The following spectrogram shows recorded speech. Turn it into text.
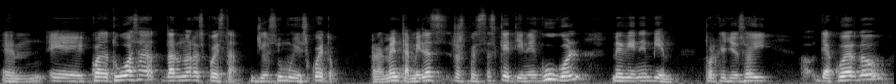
em, eh, cuando tú vas a dar una respuesta, yo soy muy escueto, realmente a mí las respuestas que tiene Google me vienen bien, porque yo soy de acuerdo,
